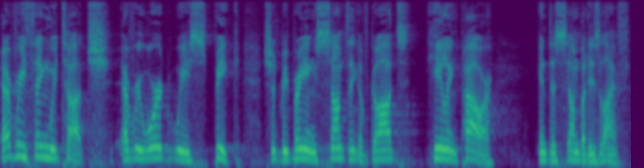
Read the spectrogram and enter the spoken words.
Everything we touch, every word we speak should be bringing something of God's healing power into somebody's life.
